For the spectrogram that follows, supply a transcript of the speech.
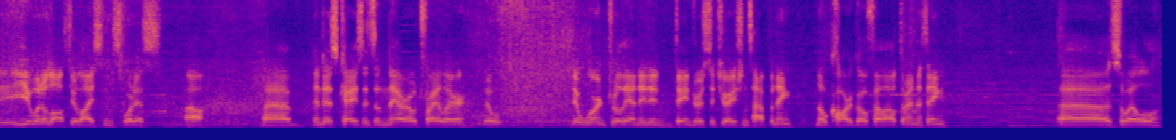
you would have lost your license for this. Oh. Um, in this case, it's a narrow trailer. There, there weren't really any dangerous situations happening. No cargo fell out or anything. Uh, so we'll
